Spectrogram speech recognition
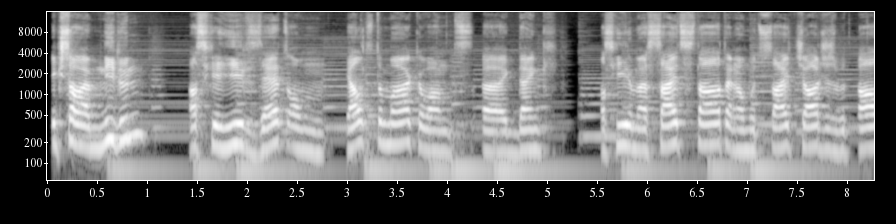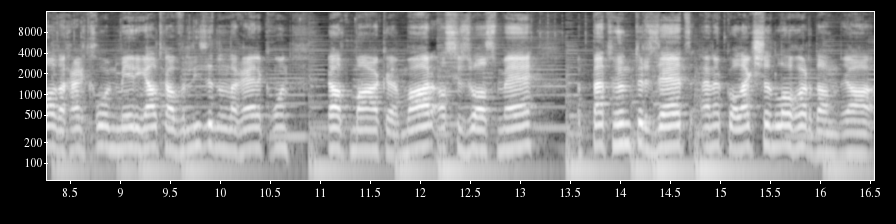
ik zou hem niet doen als je hier bent om geld te maken. Want uh, ik denk, als je hier met site staat en je moet site charges betalen, dan ga je gewoon meer geld gaan verliezen dan dat je eigenlijk gewoon gaat maken. Maar als je zoals mij een pet hunter bent en een collection logger, dan ja,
